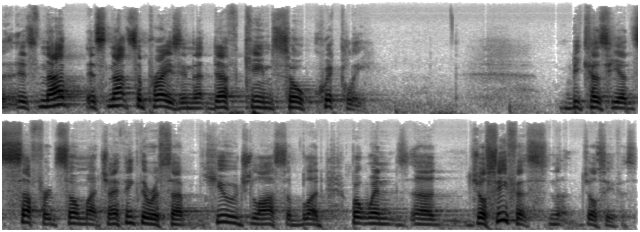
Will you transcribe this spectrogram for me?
it's not, it's not surprising that death came so quickly because he had suffered so much. I think there was a huge loss of blood. But when uh, Josephus, no, Josephus,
